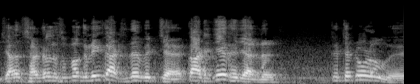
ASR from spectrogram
ਜਦ ਸਗਲ ਸਮਗਰੀ ਘੱਟ ਦੇ ਵਿੱਚ ਹੈ, ਘੱਟ ਜੇ ਖਜ਼ਾਨਾ। ਕਿੱਥੇ ਟੋਲੋਗੇ?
